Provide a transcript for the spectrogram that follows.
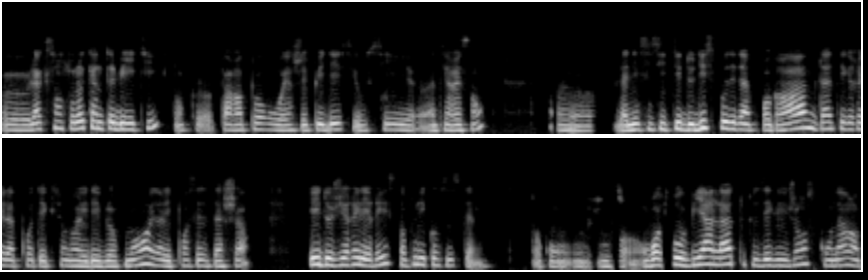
l'accent sur l'accountability, donc par rapport au RGPD c'est aussi intéressant. Euh, la nécessité de disposer d'un programme, d'intégrer la protection dans les développements et dans les process d'achat et de gérer les risques dans tout l'écosystème. Donc, on, retrouve bien là toutes les exigences qu'on a en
